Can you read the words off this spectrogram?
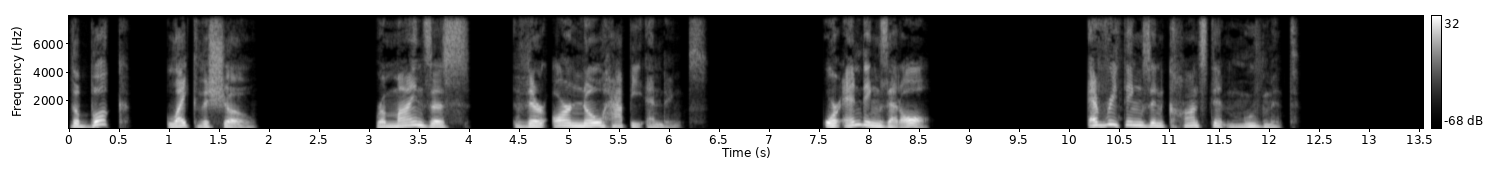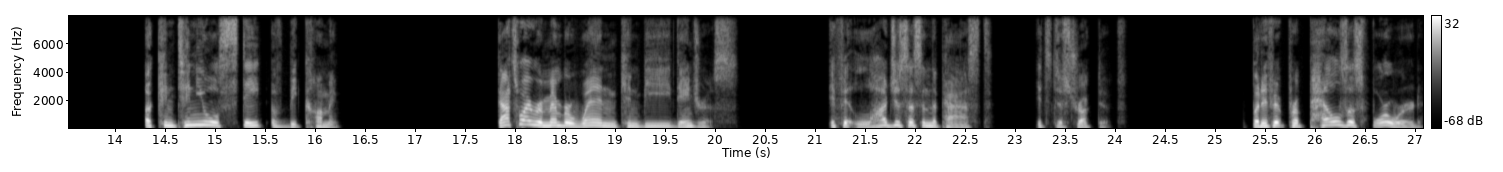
The book, like the show, reminds us there are no happy endings, or endings at all. Everything's in constant movement, a continual state of becoming. That's why remember when can be dangerous. If it lodges us in the past, it's destructive. But if it propels us forward,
